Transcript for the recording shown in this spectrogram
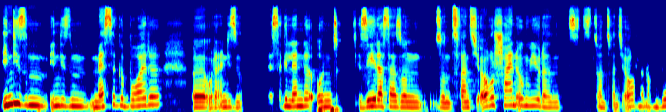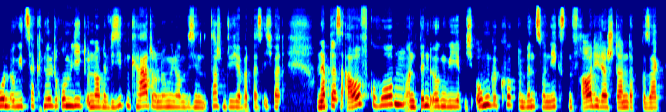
in diesem, in diesem Messegebäude äh, oder in diesem Messegelände und sehe, dass da so ein, so ein 20-Euro-Schein irgendwie oder so ein 20-Euro-Schein auf dem Boden irgendwie zerknüllt rumliegt und noch eine Visitenkarte und irgendwie noch ein bisschen Taschentücher, was weiß ich was. Und habe das aufgehoben und bin irgendwie, hab mich umgeguckt und bin zur nächsten Frau, die da stand, habe gesagt,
